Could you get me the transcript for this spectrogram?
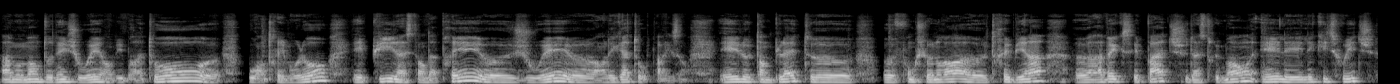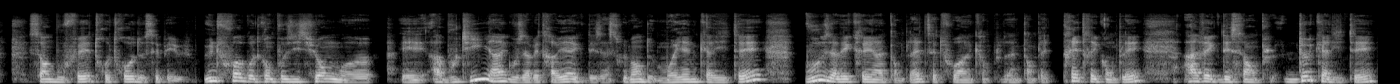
à un moment donné jouer en vibrato euh, ou en trémolo et puis l'instant d'après euh, jouer en legato par exemple. Et le template fonctionnera très bien avec ces patchs d'instruments et les, les key switch sans bouffer trop trop de CPU. Une fois que votre composition est aboutie, hein, que vous avez travaillé avec des instruments de moyenne qualité, vous allez créer un template, cette fois un, template très très complet, avec des samples de qualité.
